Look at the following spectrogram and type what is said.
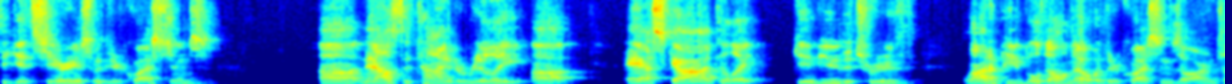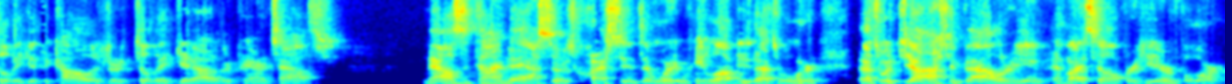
to get serious with your questions. Uh, now's the time to really uh, ask God to like give you the truth. A lot of people don't know what their questions are until they get to college or until they get out of their parents' house. Now's the time to ask those questions, and we we love you. That's what we're. That's what Josh and Valerie and, and myself are here for,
